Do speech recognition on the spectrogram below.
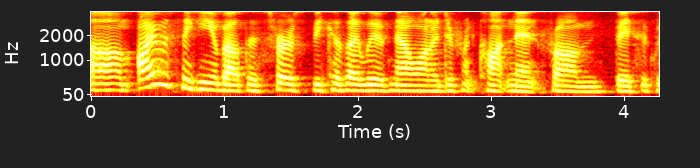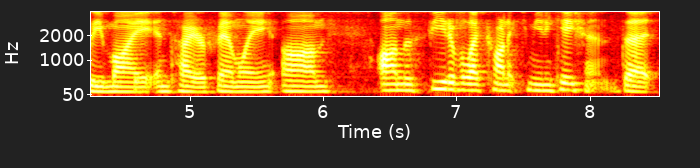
um, I was thinking about this first because I live now on a different continent from basically my entire family. Um, on the speed of electronic communication, that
